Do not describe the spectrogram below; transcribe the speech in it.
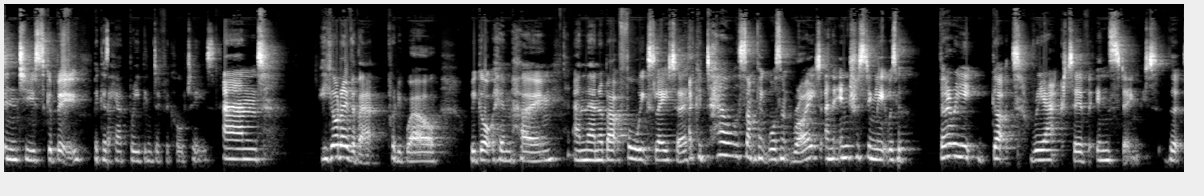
into SCBU because he had breathing difficulties. And he got over that pretty well. We got him home. And then about four weeks later, I could tell something wasn't right. And interestingly, it was a very gut reactive instinct that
